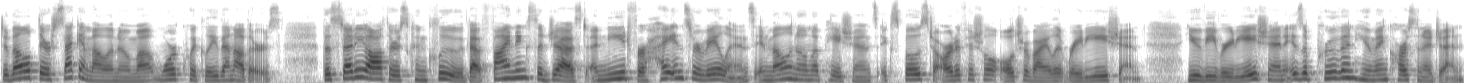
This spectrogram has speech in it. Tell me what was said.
developed their second melanoma more quickly than others. The study authors conclude that findings suggest a need for heightened surveillance in melanoma patients exposed to artificial ultraviolet radiation. UV radiation is a proven human carcinogen.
